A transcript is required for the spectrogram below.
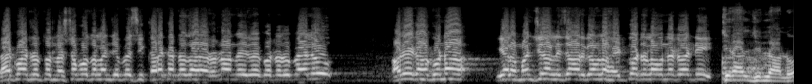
బ్యాక్ వాటర్తో నష్టపోతారని చెప్పేసి కరకట్ట ద్వారా రెండు వందల ఇరవై కోట్ల రూపాయలు. అదే కాకుండా ఇలా మంచిర్యాల నిజవర్గంలో హెడ్ క్వార్టర్లో ఉన్నటువంటి మంచిర్యాల జిల్లాలో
